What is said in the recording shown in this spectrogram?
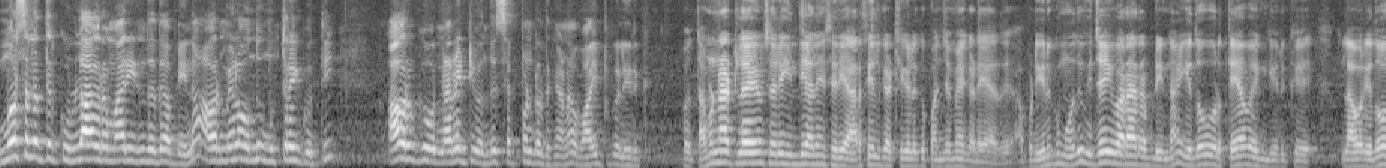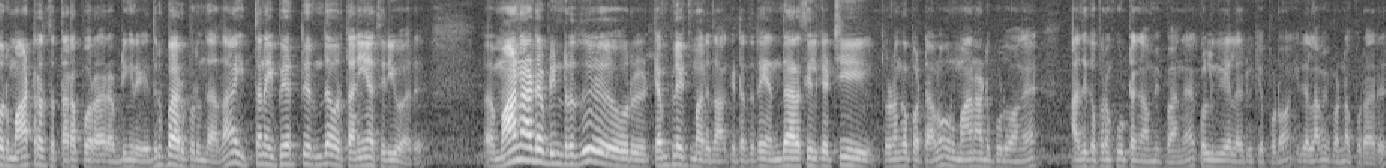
விமர்சனத்திற்கு உள்ளாகிற மாதிரி இருந்தது அப்படின்னா அவர் மேலே வந்து முத்திரை குத்தி அவருக்கு ஒரு நரேட்டிவ் வந்து செட் பண்ணுறதுக்கான வாய்ப்புகள் இருக்குது இப்போ தமிழ்நாட்டிலையும் சரி இந்தியாலையும் சரி அரசியல் கட்சிகளுக்கு பஞ்சமே கிடையாது. அப்படி இருக்கும்போது விஜய் வரார் அப்படின்னா ஏதோ ஒரு தேவை இங்கே இருக்குது இல்லை அவர் ஏதோ ஒரு மாற்றத்தை தரப்போகிறார் அப்படிங்கிற எதிர்பார்ப்பு இருந்தால் தான் இத்தனை பேர்கிட்ட இருந்து அவர் தனியாக தெரிவார். மாநாடு அப்படின்றது ஒரு டெம்ப்ளேட் மாதிரி தான். கிட்டத்தட்ட எந்த அரசியல் கட்சி தொடங்கப்பட்டாலும் ஒரு மாநாடு போடுவாங்க. அதுக்கப்புறம் கூட்டம் காமிப்பாங்க. கொள்கைகள் அறிவிக்கப்படும். இதெல்லாமே பண்ண போகிறாரு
